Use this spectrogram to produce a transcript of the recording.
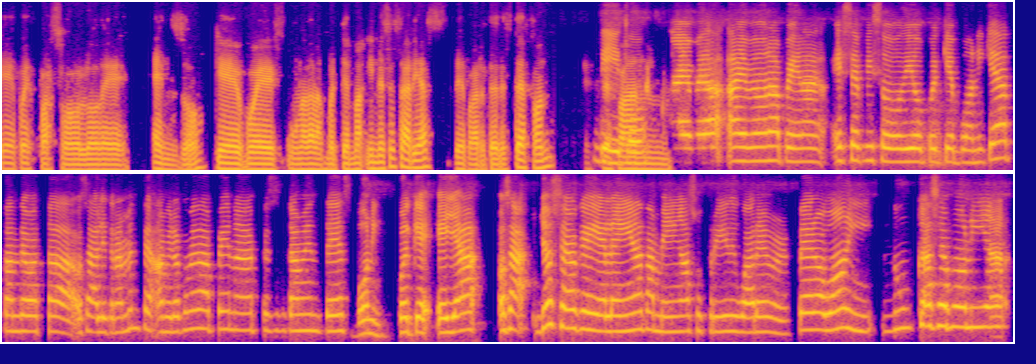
que pues pasó lo de Enzo, que pues una de las muertes más innecesarias de parte de Stefan. Dito. Stefan me da- a mí me da una pena ese episodio porque Bonnie queda tan devastada. O sea, literalmente, a mí lo que me da pena específicamente es Bonnie, porque ella, o sea, yo sé que Elena también ha sufrido y whatever, pero Bonnie nunca se ponía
